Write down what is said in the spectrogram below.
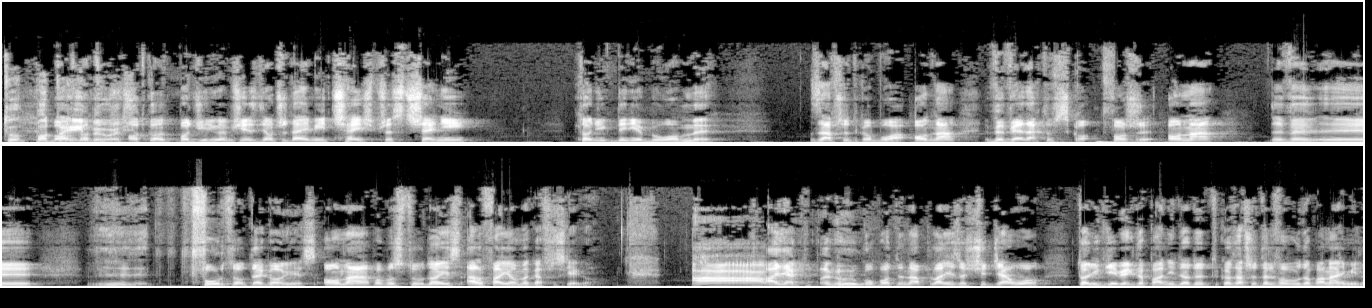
Tu po to Bo odkąd, byłeś. odkąd podzieliłem się z nią, czy dałem jej część przestrzeni, to nigdy nie było my. Zawsze tylko była ona. W wywiadach to wszystko tworzy ona. W, y, y, twórcą tego jest ona. Po prostu no, jest alfa i omega wszystkiego. A A jak były kłopoty na planie, coś się działo, to nikt nie biegł do pani Dody, tylko zawsze telefon był do pana Emila.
